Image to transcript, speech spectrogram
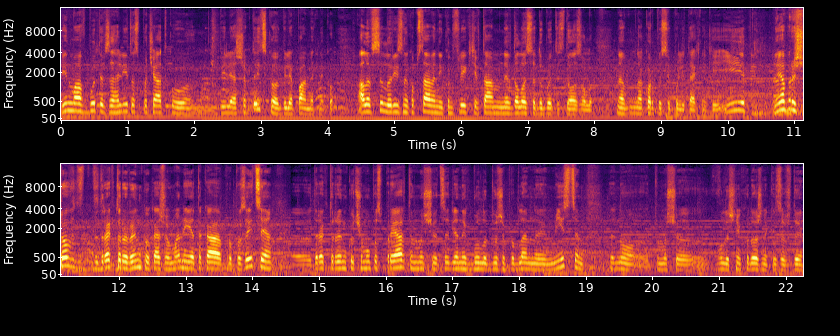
Він мав бути взагалі-то спочатку біля Шептицького, біля пам'ятнику, але в силу різних обставин і конфліктів там не вдалося добитись дозволу на, на корпусі політехніки. І ну, я прийшов до директора ринку, каже: у мене є така пропозиція. Е, Директор ринку чому посприяв, тому що це для них було дуже проблемним місцем. Ну тому що вуличні художники завжди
